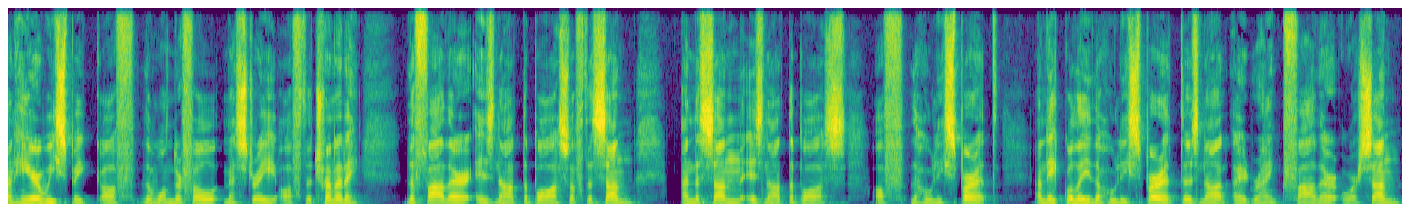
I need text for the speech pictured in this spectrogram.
And here we speak of the wonderful mystery of the Trinity. The Father is not the boss of the Son, and the Son is not the boss of the Holy Spirit. And equally, the Holy Spirit does not outrank Father or Son.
